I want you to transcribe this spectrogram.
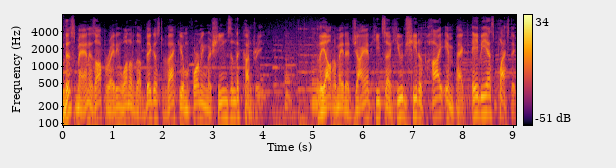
This man is operating one of the biggest vacuum forming machines in the country. The automated giant heats a huge sheet of high-impact ABS plastic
